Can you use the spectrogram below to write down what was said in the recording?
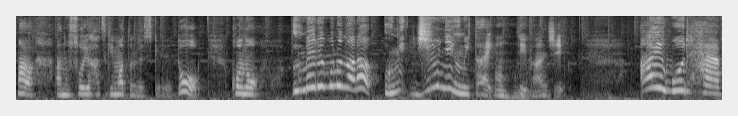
まあ、あのそういう発言もあったんですけれどこの産めるものなら産み10人産みたいっていう感じ、I would have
